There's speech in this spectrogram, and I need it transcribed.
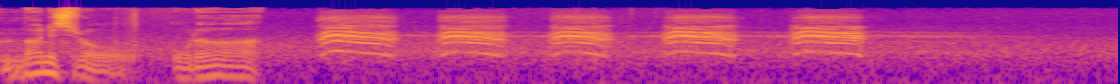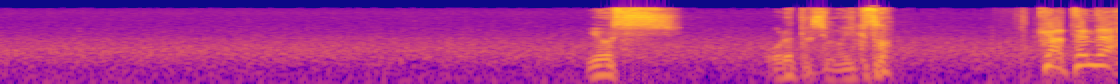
何しろ俺は。よし俺たちも行くぞ。合点だ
